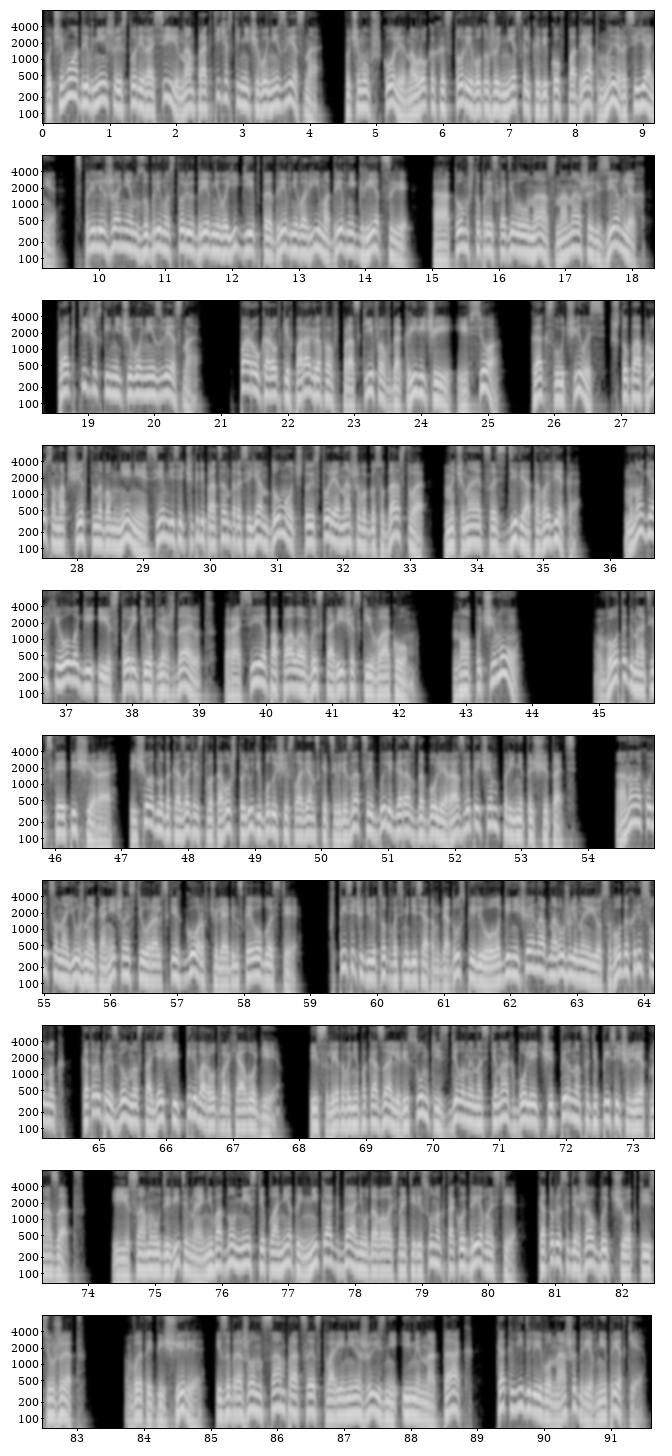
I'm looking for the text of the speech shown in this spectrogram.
Почему о древнейшей истории России нам практически ничего не известно? Почему в школе на уроках истории вот уже несколько веков подряд мы, россияне, с прилежанием зубрим историю Древнего Египта, Древнего Рима, Древней Греции, а о том, что происходило у нас, на наших землях, практически ничего не известно. Пару коротких параграфов про скифов до кривичей и все. Как случилось, что по опросам общественного мнения 74% россиян думают, что история нашего государства – начинается с IX века. Многие археологи и историки утверждают, Россия попала в исторический вакуум. Но почему? Вот Игнатьевская пещера. Еще одно доказательство того, что люди будущей славянской цивилизации были гораздо более развиты, чем принято считать. Она находится на южной оконечности Уральских гор в Челябинской области. В 1980 году спелеологи нечаянно обнаружили на ее сводах рисунок, который произвел настоящий переворот в археологии. Исследования показали, рисунки сделаны на стенах более 14 тысяч лет назад. И самое удивительное, ни в одном месте планеты никогда не удавалось найти рисунок такой древности, который содержал бы четкий сюжет. В этой пещере изображен сам процесс творения жизни именно так, как видели его наши древние предки.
